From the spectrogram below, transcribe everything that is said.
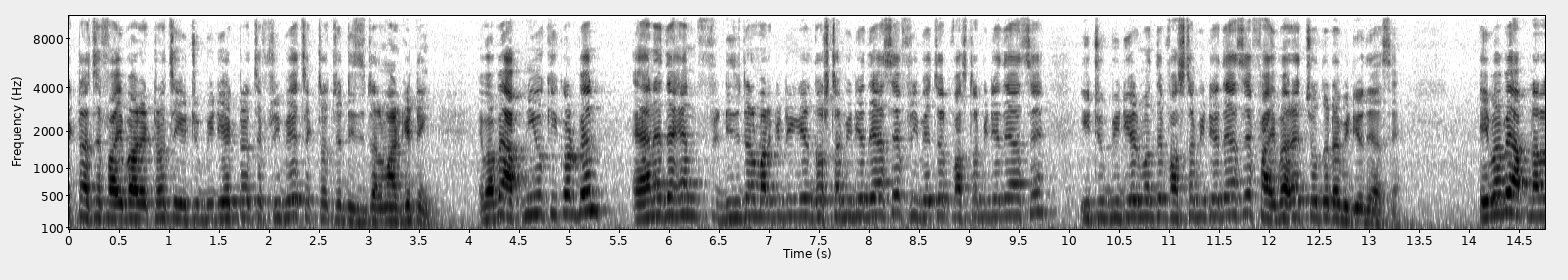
একটা হচ্ছে ফাইবার একটা হচ্ছে ইউটিউব ভিডিও একটা হচ্ছে ফ্রি বেচ একটা হচ্ছে ডিজিটাল মার্কেটিং এভাবে আপনিও কি করবেন? এখানে দেখেন ডিজিটাল মার্কেটিংয়ের দশটা ভিডিও দেওয়া আছে ফ্রি বেচের পাঁচটা ভিডিও দেওয়া আছে। ইউটিউব ভিডিওর মধ্যে পাঁচটা ভিডিও দেওয়া আছে ফাইবারের চোদ্দোটা ভিডিও দেওয়া আছে। এইভাবে আপনারা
